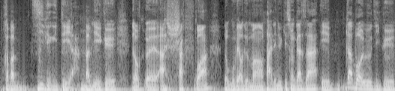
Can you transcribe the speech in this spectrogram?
pour capable dire vérité. Pas dire que, donc, euh, à chaque fois, le gouvernement parlait de question Gaza, et d'abord, eux dit que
